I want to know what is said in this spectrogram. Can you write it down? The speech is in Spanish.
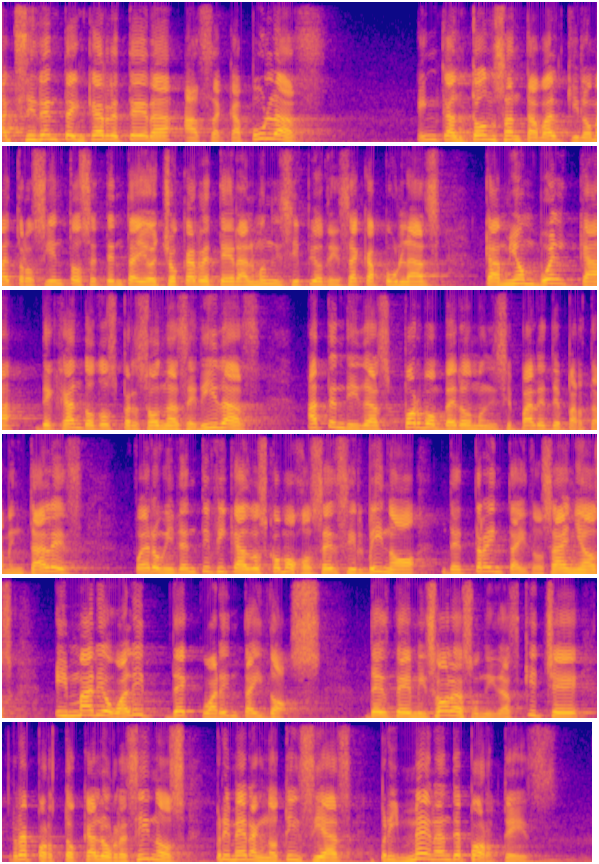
Accidente en carretera a Zacapulas. En Cantón Santabal, kilómetro 178, carretera al municipio de Zacapulas, camión vuelca dejando dos personas heridas, atendidas por bomberos municipales departamentales. Fueron identificados como José Silvino, de 32 años, y Mario Walip, de 42. Desde Emisoras Unidas Quiche, reportó Carlos Recinos, primera en noticias, primera en deportes.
